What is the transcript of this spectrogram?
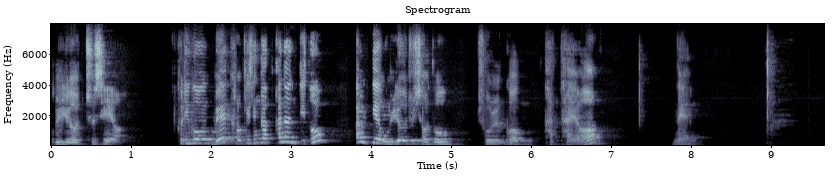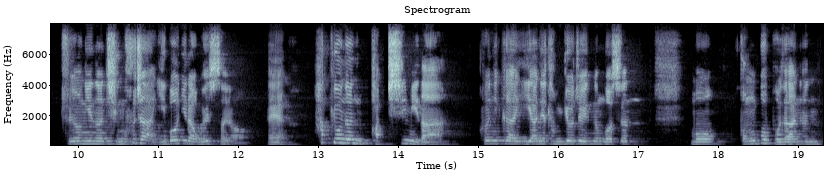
올려주세요. 그리고 왜 그렇게 생각하는지도 함께 올려주셔도 좋을 것 같아요. 네. 주영이는 지금 후자 2번이라고 했어요. 네. 학교는 밥심이다. 그러니까 이 안에 담겨져 있는 것은 뭐 공부보다는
